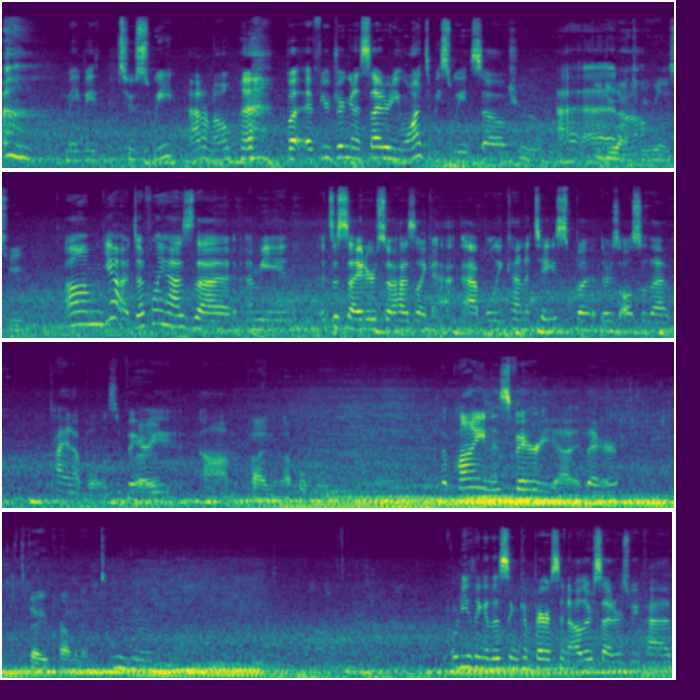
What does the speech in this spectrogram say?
Maybe too sweet. I don't know. but if you're drinking a cider, you want it to be sweet. So. True. I, You do I want it to be really sweet. Um, yeah, it definitely has that. I mean, it's a cider, so it has like a- appley kind of taste, but there's also that pineapple is very. Um, Pineapple. The pine is very uh, there. It's very prominent. What do you think of this in comparison to other ciders we've had?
